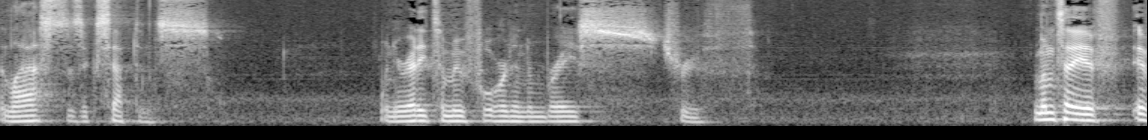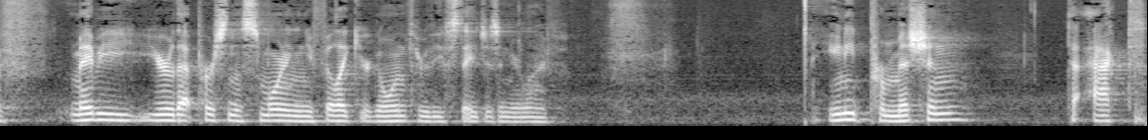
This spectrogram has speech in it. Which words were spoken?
And last is acceptance. When you're ready to move forward and embrace truth. I'm going to tell you if, if maybe you're that person this morning and you feel like you're going through these stages in your life, you need permission to act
